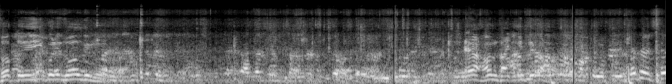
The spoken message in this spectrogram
যত ই করে জল দিল এখন ভাই কি দিবা? ছোট হয়েছে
